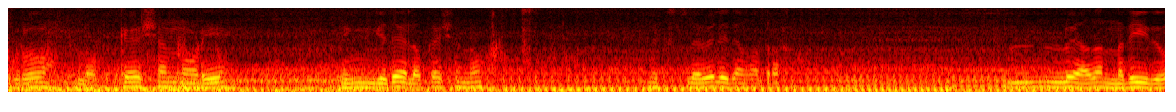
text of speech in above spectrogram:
ಗುರು ಲೊಕೇಶನ್ ನೋಡಿ. ಹಿಂಗಿದೆ ಲೊಕೇಶನ್ನು ನೆಕ್ಸ್ಟ್ ಲೆವೆಲ್ ಇದೆ ಮಾತ್ರ. ಫುಲ್ಲು ಯಾವುದೋ ನದಿ ಇದು.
